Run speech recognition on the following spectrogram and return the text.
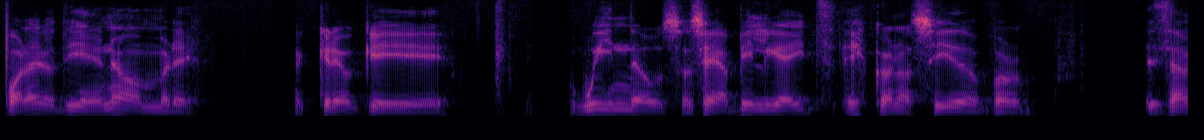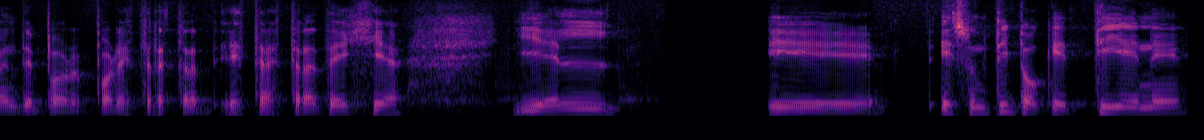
por algo tiene nombre. Creo que Windows, o sea, Bill Gates es conocido por, precisamente por, por esta, esta, estrategia. Y él eh, es un tipo que tiene,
